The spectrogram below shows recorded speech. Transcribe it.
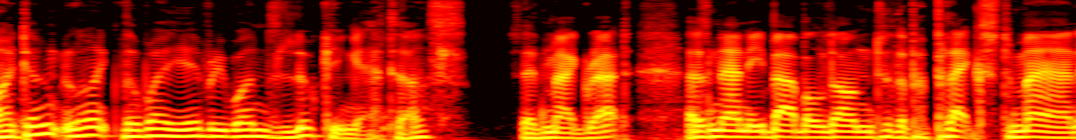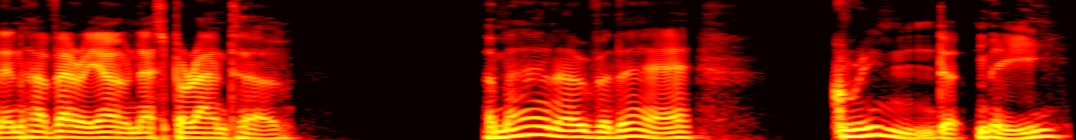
I don't like the way everyone's looking at us, said Magrat, as Nanny babbled on to the perplexed man in her very own Esperanto. A man over there grinned at me.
